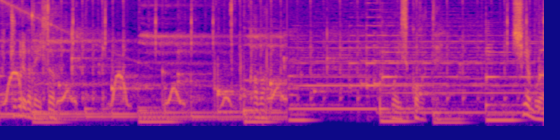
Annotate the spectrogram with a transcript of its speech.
여기 쭈그리가 돼 있어. 가봐. 뭐 있을 것 같아. 시계 뭐야?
